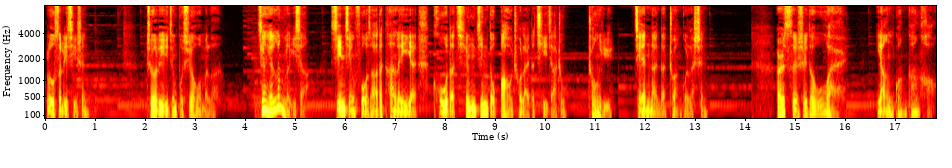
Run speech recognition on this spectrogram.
卢斯里起身，“这里已经不需要我们了。”江岩愣了一下，心情复杂的看了一眼哭得青筋都爆出来的齐家珠，终于艰难的转过了身。而此时的屋外，阳光刚好。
